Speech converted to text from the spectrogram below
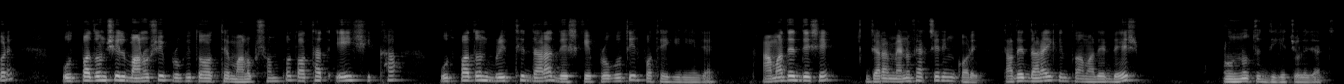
করে। উৎপাদনশীল মানুষই প্রকৃত অর্থে মানব সম্পদ, অর্থাৎ এই শিক্ষা উৎপাদন বৃদ্ধির দ্বারা দেশকে প্রগতির পথে এগিয়ে নিয়ে যায়। আমাদের দেশে যারা ম্যানুফ্যাকচারিং করে, তাদের দ্বারাই কিন্তু আমাদের দেশ উন্নতির দিকে চলে যাচ্ছে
